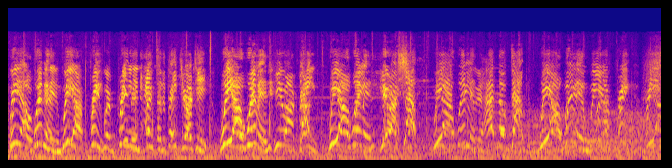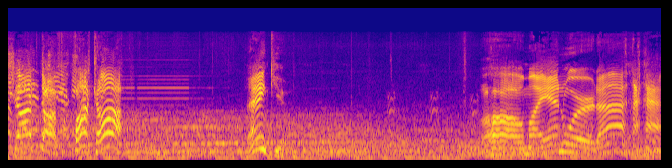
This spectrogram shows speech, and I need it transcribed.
We are women and we are free. We're bringing an end to the patriarchy. We are women. Hear our pain. We are women. Hear our shout. We are women. Have no doubt. We are women. We are free. We are Shut the fuck up! Thank you. Oh, my N-word, huh?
